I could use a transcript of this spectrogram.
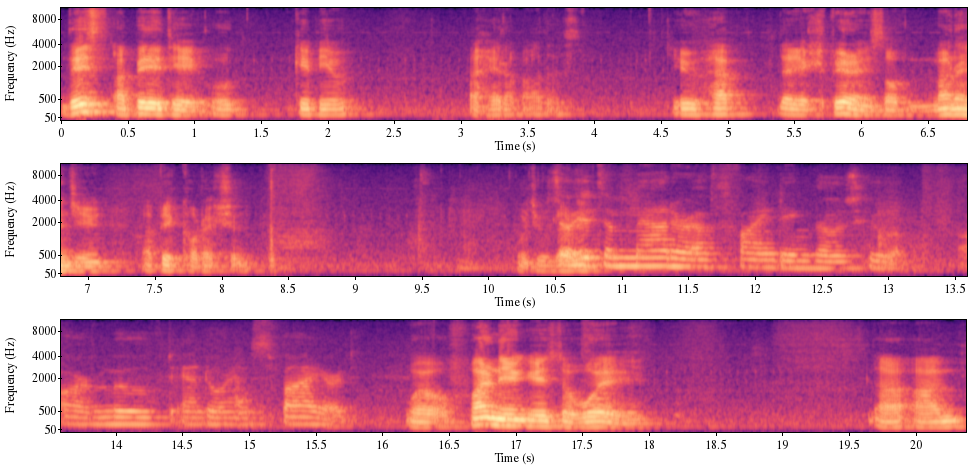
this ability will give you ahead of others. You have the experience of managing a big collection. Would you So it? it's a matter of finding those who are moved and or inspired. Well, finding is the way. Uh, I'm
